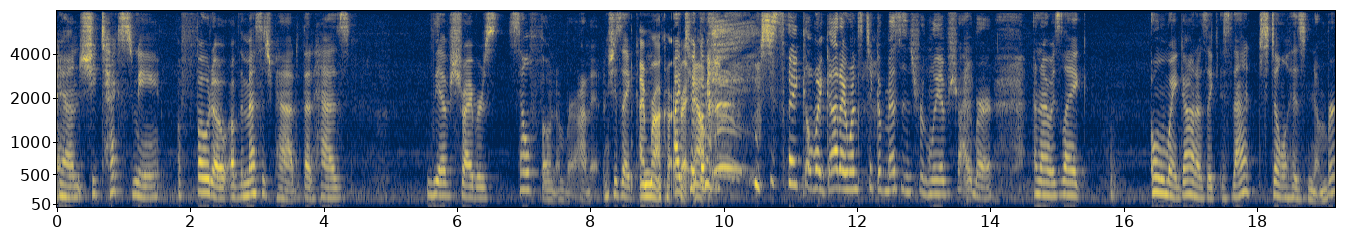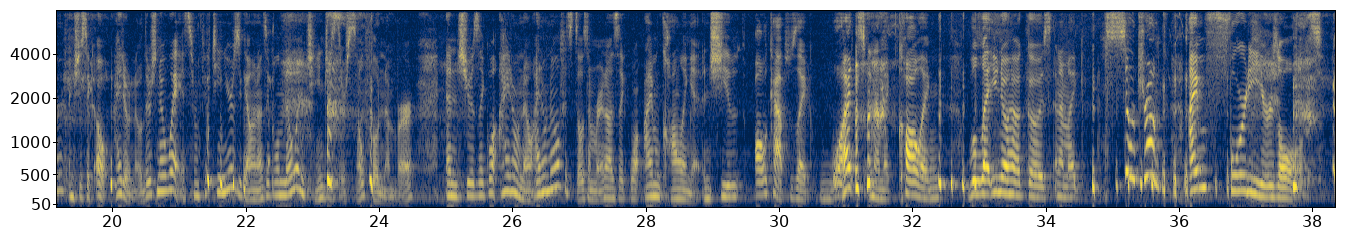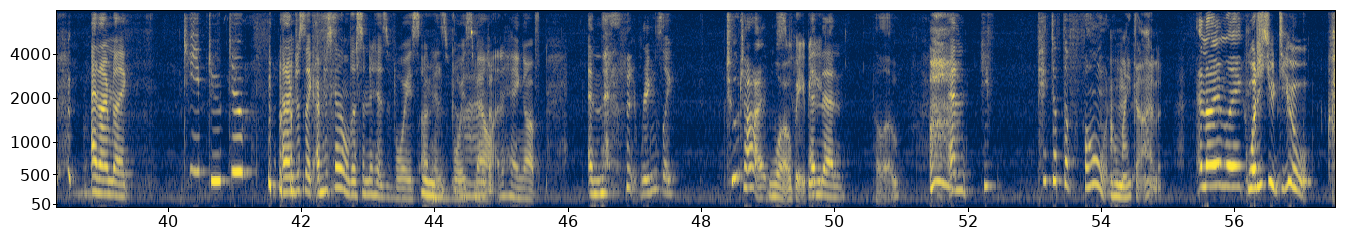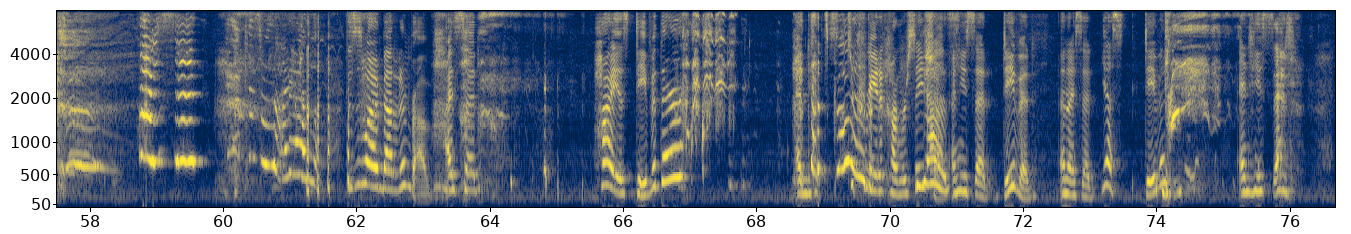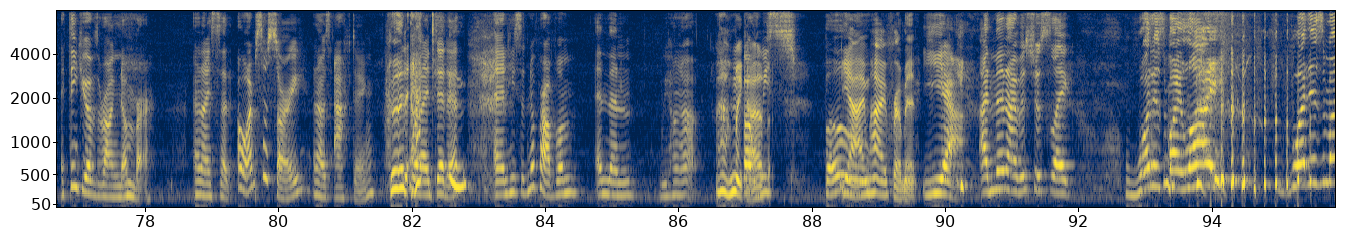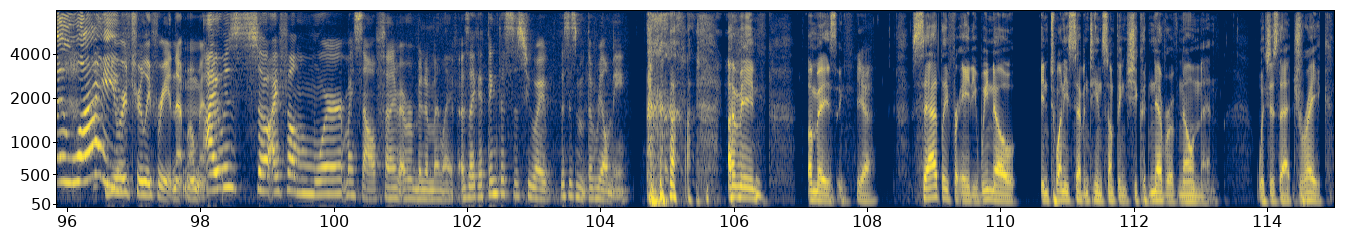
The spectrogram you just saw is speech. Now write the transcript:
and she texts me a photo of the message pad that has Liev Schreiber's cell phone number on it and she's like I'm rock hard I right took now. a she's like, oh my god, I once took a message from Liev Schreiber, and I was like, oh my god, I was like, is that still his number? And she's like, oh, I don't know, there's no way, it's from 15 years ago, and I was like, well, no one changes their cell phone number, and she was like, well, I don't know, I don't know if it's still his number, and I was like, well, I'm calling it, and she all caps was like, what? And I'm like, calling. We'll let you know how it goes. And I'm like, I'm so drunk. I'm 40 years old. And I'm like, deep doop doop. And I'm just like, I'm just gonna listen to his voice on oh his voicemail and hang up. And then it rings like two times. Whoa, baby. And then, hello. and he picked up the phone. Oh my God. And I'm like, What did you do? I said, this was, I had, this is why I'm bad at improv. I said, hi, is David there? And That's to create a conversation. Yes. And he said, David. And I said, yes, David. and he said, I think you have the wrong number. And I said, oh, I'm so sorry. And I was acting Good when I did it. And he said, no problem. And then we hung up. Oh my But God. we spoke. yeah, I'm high from it. Yeah. And then I was just like, what is my life? what is my life? You were truly free in that moment. I was so I felt more myself than I've ever been in my life. I was like, I think this is who I this is the real me. I mean, amazing. Yeah. Sadly for Aidy, we know in 2017 something she could never have known then, which is that Drake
